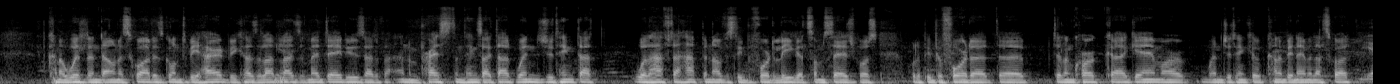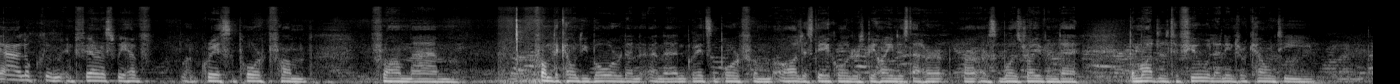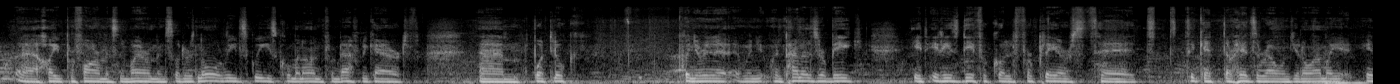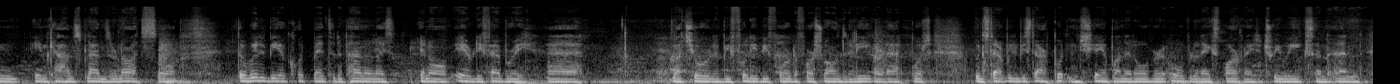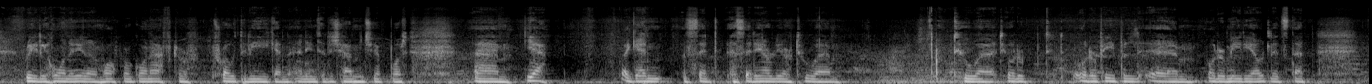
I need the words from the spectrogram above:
kind of whittling down a squad is going to be hard because a lot of yeah. lads have made debuts and impressed and things like that. When did you think that will have to happen? Obviously before the league at some stage, but will it be before the, the Dylan Quirke uh, game, or when do you think you'll kind of be naming that squad? Yeah, look. In, in fairness, we have great support from from. Um, from the county board and, and, and, great support from all the stakeholders behind us that are, are, are suppose driving the, the model to fuel an inter-county uh, high performance environment. So there's no real squeeze coming on from that regard. Um, but look when you're in a when, you, when panels are big it, it is difficult for players to, to, to get their heads around you know am I in in Cahill's plans or not? So there will be a cut bed to the panel you know early February uh, not sure it'll be fully before the first round of the league or that, but we'll start we'll be start putting shape on it over over the next fortnight to three weeks and, and really honing in on what we're going after throughout the league and, and into the championship. But um, yeah, again, I said I said earlier to um, to uh, to other to other people, um, other media outlets that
